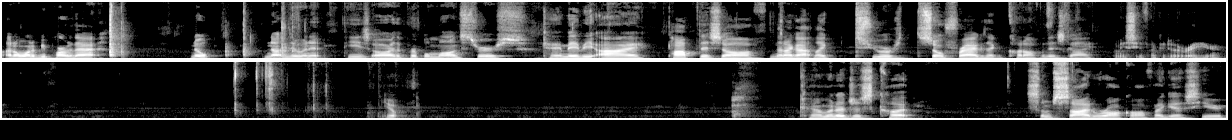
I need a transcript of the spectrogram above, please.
I don't want to be part of that. Nope, not doing it. These are the purple monsters. Okay, maybe I pop this off. Then I got like two or so frags I could cut off of this guy. Let me see if I could do it right here. Okay, I'm gonna just cut some side rock off, I guess, here.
